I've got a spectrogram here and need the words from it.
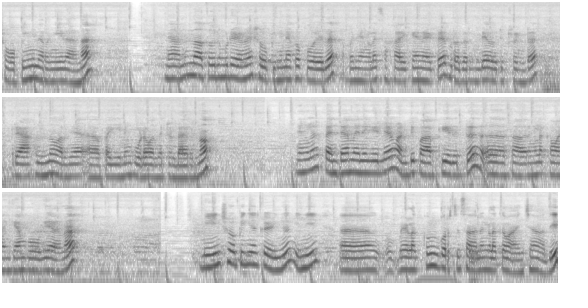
ഷോപ്പിങ്ങിന് ഇറങ്ങിയതാണ്. ഞാനും നാത്തോരും കൂടിയാണ് ഷോപ്പിങ്ങിനൊക്കെ പോയത്. അപ്പോൾ ഞങ്ങളെ സഹായിക്കാനായിട്ട് ബ്രദറിന്റെ ഒരു ഫ്രണ്ട് രാഹുൽ എന്ന് പറഞ്ഞ പയ്യനും കൂടെ വന്നിട്ടുണ്ടായിരുന്നു. ഞങ്ങൾ പെന്റാമേനകയിൽ വണ്ടി പാർക്ക് ചെയ്തിട്ട് സാധനങ്ങളൊക്കെ വാങ്ങിക്കാൻ പോവുകയാണ്. മെയിൻ ഷോപ്പിംഗ് ഒക്കെ കഴിഞ്ഞു. ഇനി വിളക്കും കുറച്ച് സാധനങ്ങളൊക്കെ വാങ്ങിച്ചാൽ മതി.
